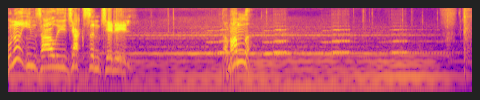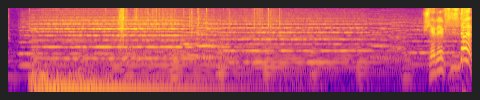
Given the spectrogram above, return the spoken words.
bunu imzalayacaksın Celil. Tamam mı? Şerefsizler!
